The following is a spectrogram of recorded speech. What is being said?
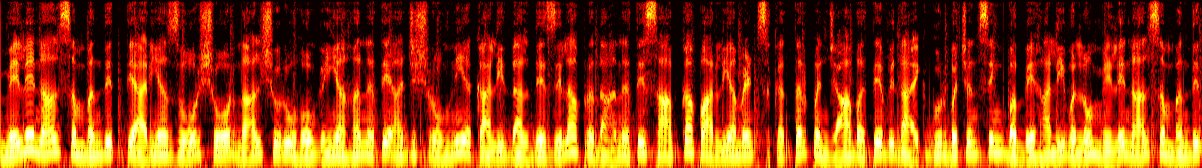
ਮੇਲੇ ਨਾਲ ਸੰਬੰਧਿਤ ਤਿਆਰੀਆਂ ਜ਼ੋਰ-ਸ਼ੋਰ ਨਾਲ ਸ਼ੁਰੂ ਹੋ ਗਈਆਂ ਹਨ ਅਤੇ ਅੱਜ ਸ਼੍ਰੋਮਣੀ ਅਕਾਲੀ ਦਲ ਦੇ ਜ਼ਿਲ੍ਹਾ ਪ੍ਰਧਾਨ ਅਤੇ ਸਾਬਕਾ ਪਾਰਲੀਮੈਂਟ ਸਕੱਤਰ ਪੰਜਾਬ ਅਤੇ ਵਿਧਾਇਕ ਗੁਰਬਚਨ ਸਿੰਘ ਬੱਬੇਹਾਲੀ ਵੱਲੋਂ ਮੇਲੇ ਨਾਲ ਸੰਬੰਧਿਤ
